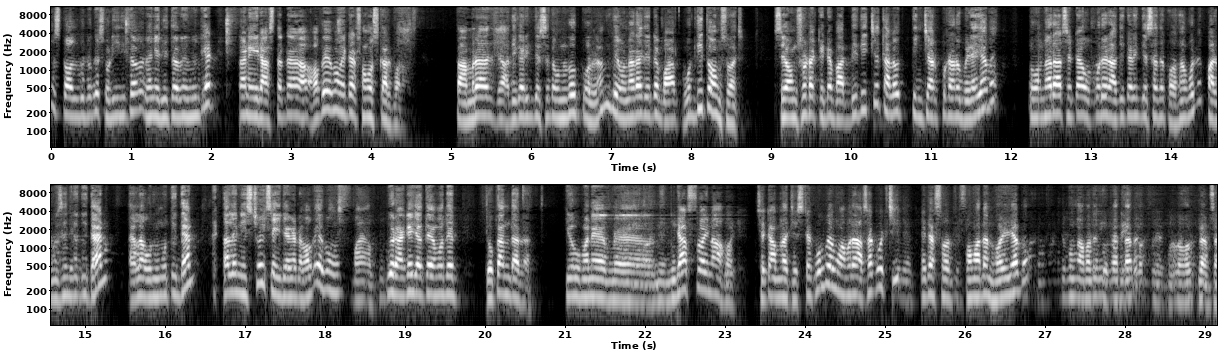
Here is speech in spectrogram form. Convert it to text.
যে স্টল দুটোকে সরিয়ে দিতে হবে, ভেঙে দিতে হবে ইমিডিয়েট কারণ এই রাস্তাটা হবে এবং এটা সংস্কার করা তো আমরা আধিকারিকদের সাথে অনুরোধ করলাম যে ওনারা যেটা বর্ধিত অংশ আছে সেই অংশটা কেটে বাদ দিয়ে দিচ্ছে তাহলেও তিন চার ফুট আরও বেড়ে যাবে। তো ওনারা সেটা উপরের আধিকারিকদের সাথে কথা বলে পারমিশন যদি দেন, তাহলে অনুমতি দেন, তাহলে নিশ্চয়ই সেই জায়গাটা হবে এবং পুজোর আগে যাতে আমাদের দোকানদাররা কেউ মানে নিরাশ্রয় না হয়। সেটা আমরা চেষ্টা করব এবং আমরা আশা করছি এটা সমাধান হয়ে যাবে এবং আমাদের ব্যবসা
